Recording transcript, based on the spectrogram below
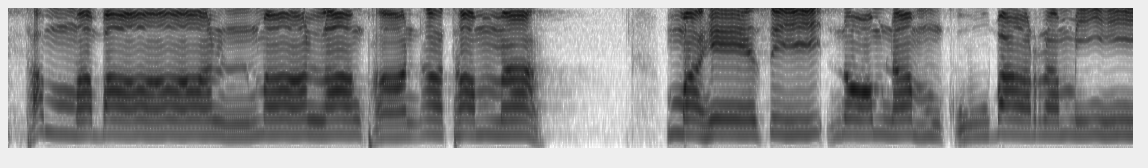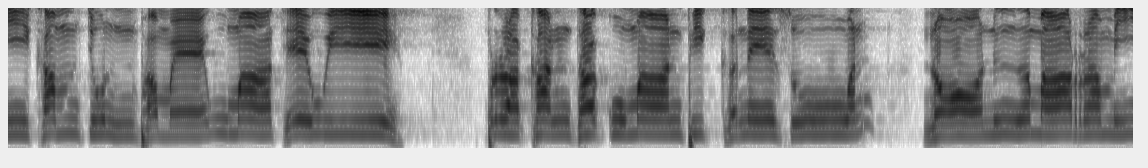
พธรรมบาลมาล้างผ่านอาธรรมมเหสีน้อมนำขู่บารมีคำจุนพระแม่อุมาเทวี ประคันทกุมารพิกเนศวร นอเนื้อบารมี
